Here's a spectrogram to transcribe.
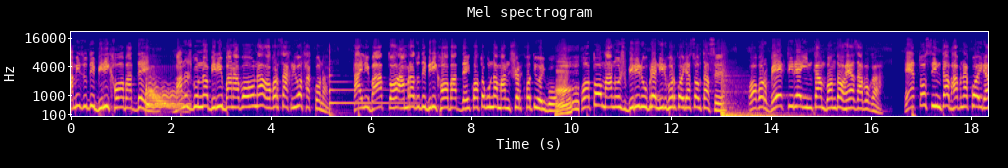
আমি যদি বিড়ি খাওয়া বাদ দেই মানুষ গুন্না বিড়ি বানাবো না অগর চাকরিও থাকব না। তাইলে ভাব তো আমরা যদি বিড়ি খাওয়া বাদ দেই কত গুন্না মানুষের ক্ষতি হইব? কত মানুষ বিড়ির উপরে নির্ভর কইরা চলতাছে? অগর ব্যক্তিরে ইনকাম বন্ধ হয়ে যাব গা এত চিন্তা ভাবনা কইরা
